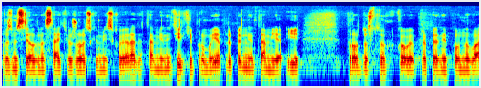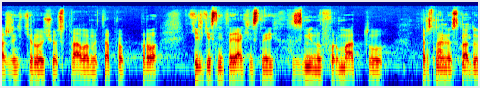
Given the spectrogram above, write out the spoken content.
розмістили на сайті Ужгородської міської ради. Там є не тільки про моє припинення, там є і про дострокове припинення повноважень керуючого справами та про, про кількісний та якісний зміну формату персонального складу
